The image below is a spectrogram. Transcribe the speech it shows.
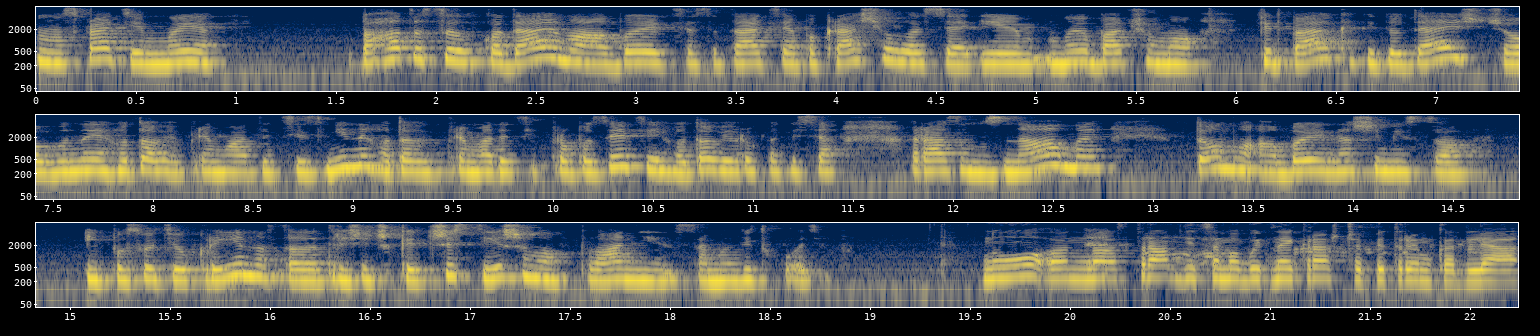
ну насправді ми багато сил вкладаємо, аби ця ситуація покращувалася, і ми бачимо фідбек від людей, що вони готові приймати ці зміни, готові приймати ці пропозиції, готові рухатися разом з нами в тому, аби наше місто і по суті Україна стали трішечки чистішими в плані саме відходів. Ну е, насправді це, мабуть, найкраща підтримка для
